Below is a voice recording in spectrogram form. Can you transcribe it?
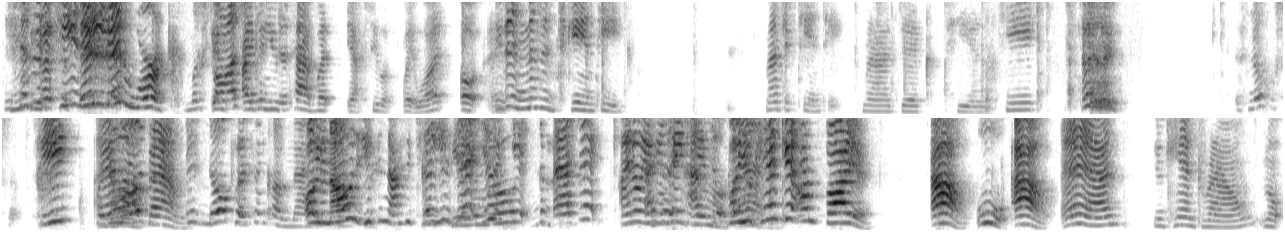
You Message It, TNT. it should work. Massage. I can use tab, but yeah. See, look. Wait, what? Oh, You didn't message TNT. Magic TNT. magic TNT. There's no. See, I player not found. There's no person called magic. Oh, you know you can actually Cause change you game get you mode. get the magic. I know you I can change have game mode. But you can't get on fire. Ow. Ooh, ow. And you can't drown. No.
